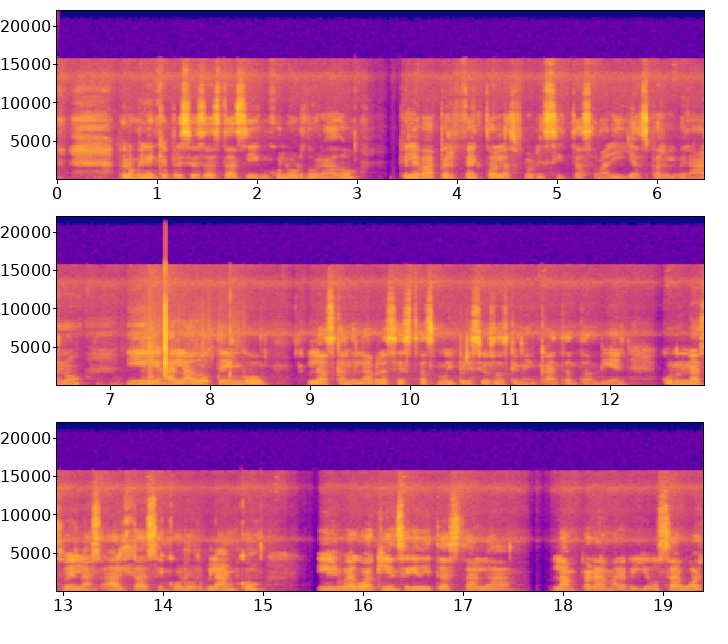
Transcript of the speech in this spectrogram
Pero miren qué preciosa está así en color dorado, que le va perfecto a las florecitas amarillas para el verano. Y al lado tengo las candelabras estas muy preciosas que me encantan también, con unas velas altas en color blanco. Y luego aquí enseguidita está la lámpara maravillosa, what?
